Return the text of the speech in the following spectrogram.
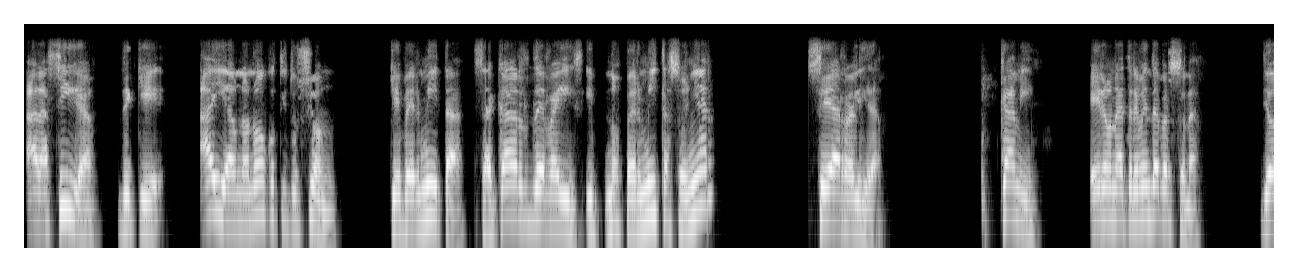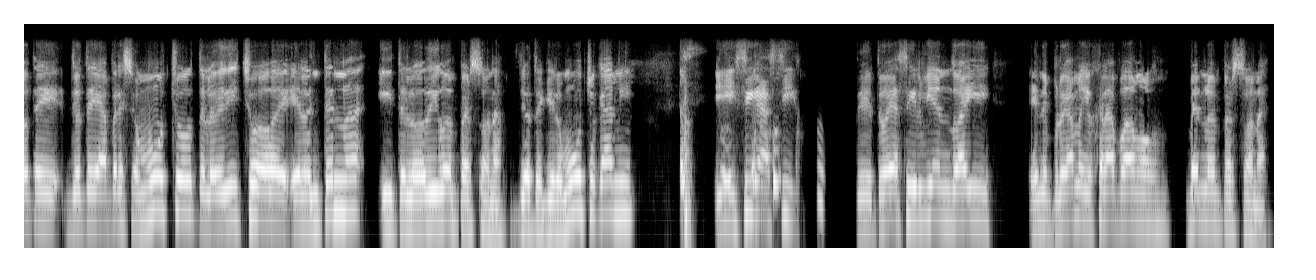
a la siga de que haya una nueva constitución que permita sacar de raíz y nos permita soñar, sea realidad. Cami, era una tremenda persona. Yo te, yo te aprecio mucho, te lo he dicho en la interna y te lo digo en persona. Yo te quiero mucho, Cami, y siga así. Te, te voy a seguir viendo ahí en el programa y ojalá podamos vernos en persona.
